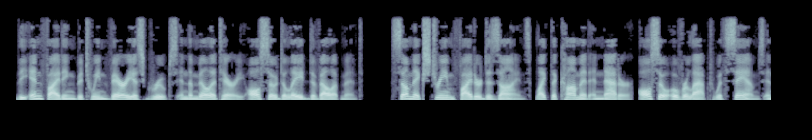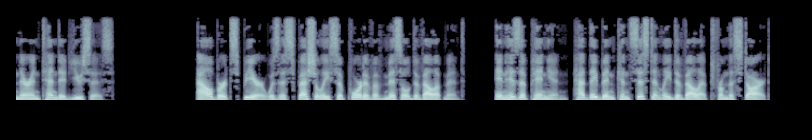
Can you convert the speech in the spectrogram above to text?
The infighting between various groups in the military also delayed development. Some extreme fighter designs, like the Komet and Natter, also overlapped with SAMs in their intended uses. Albert Speer was especially supportive of missile development. In his opinion, had they been consistently developed from the start,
